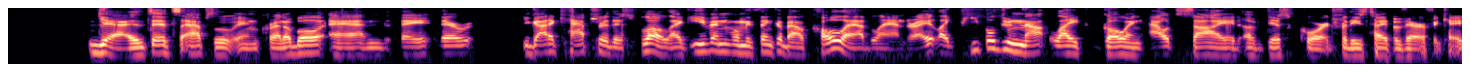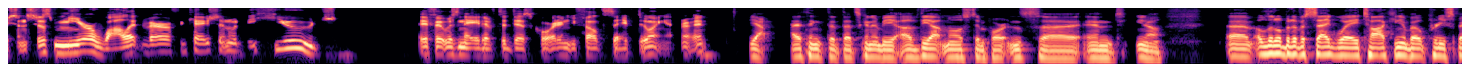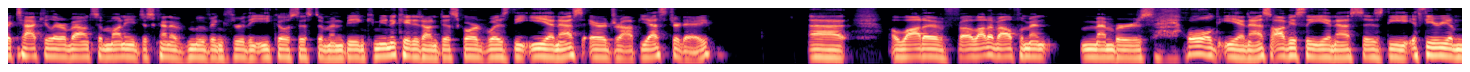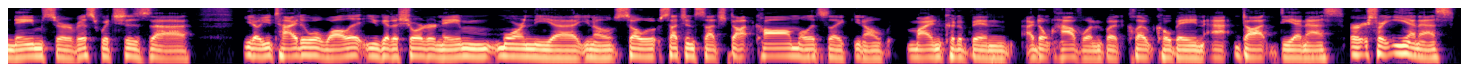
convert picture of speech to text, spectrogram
Yeah, it's it's absolutely incredible, and they they're you got to capture this flow. Like even when we think about collab land, right? Like people do not like going outside of Discord for these type of verifications. Just mere wallet verification would be huge if it was native to Discord and you felt safe doing it, right? Yeah, I think that that's going to be of the utmost importance. Uh, and, you know, uh, a little bit of a segue talking about pretty spectacular amounts of money just kind of moving through the ecosystem and being communicated on Discord was the ENS airdrop yesterday. Uh, a lot of a lot of AlphaMint members hold ENS. Obviously, ENS is the Ethereum name service, which is uh, you know you tie to a wallet you get a shorter name more in the uh, you know so such and such dot com well it's like you know mine could have been i don't have one but clout cobain at dot dns or sorry ens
